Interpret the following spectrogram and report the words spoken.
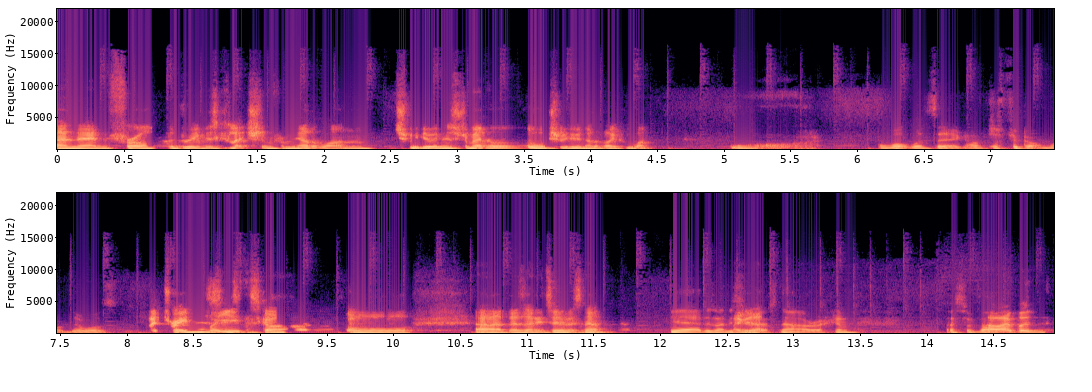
And then from the Dreamers collection from the other one, should we do an instrumental or should we do another vocal one? Ooh. What was there? I've just forgotten what there was. With Dreamers, Well, you- Into the Skyline, or uh, there's only two of us now? Yeah, there's only Maybe two that- of us now, I reckon. That's a vibe. all right, but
